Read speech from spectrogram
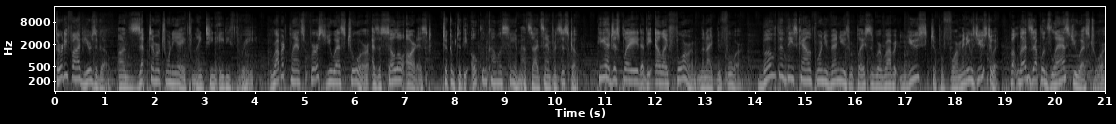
35 years ago, on September 28, 1983, Robert Plant's first U.S. tour as a solo artist took him to the Oakland Coliseum outside San Francisco. He had just played at the LA Forum the night before. Both of these California venues were places where Robert used to perform, and he was used to it. But Led Zeppelin's last U.S. tour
